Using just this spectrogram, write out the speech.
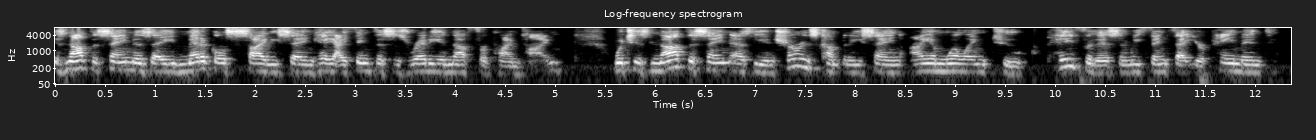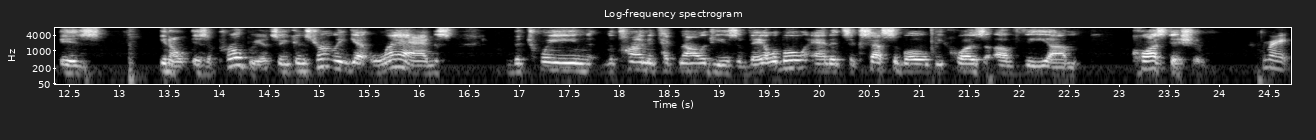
is not the same as a medical society saying, hey, I think this is ready enough for prime time, which is not the same as the insurance company saying, I am willing to pay for this and we think that your payment is, you know, is appropriate. So you can certainly get lags between the time and technology is available and it's accessible because of the um, cost issue. Right.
